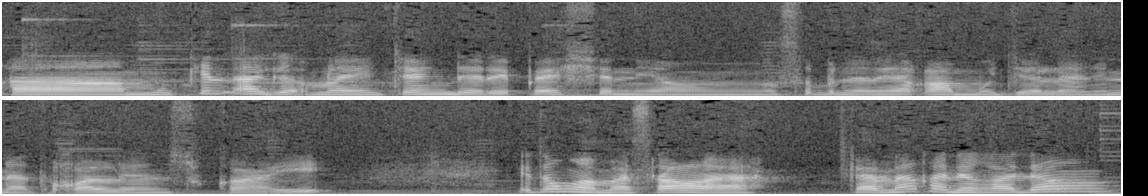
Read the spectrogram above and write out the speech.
uh, mungkin agak melenceng dari passion yang sebenarnya kamu jalanin atau kalian sukai itu nggak masalah. Karena kadang-kadang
